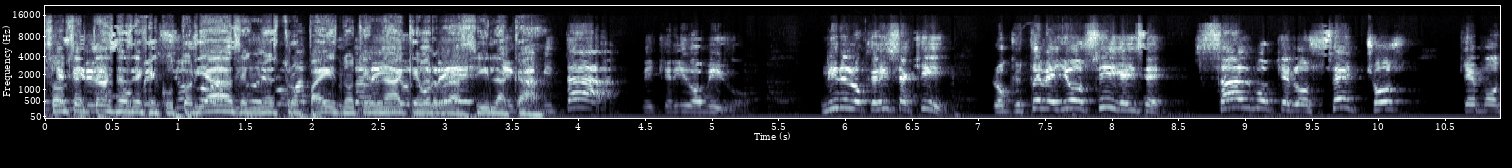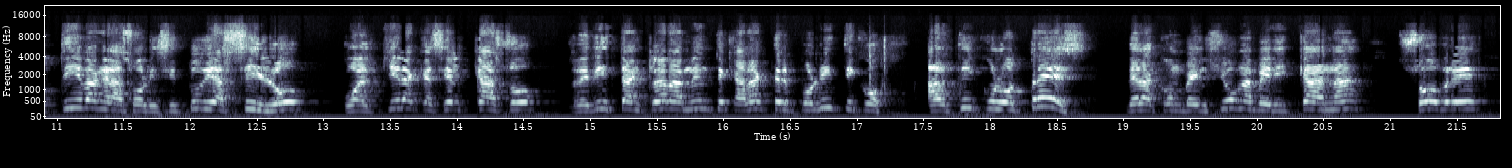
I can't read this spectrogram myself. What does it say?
Son sentencias ejecutoriadas en nuestro país, no tiene nada que ver Brasil acá. la mitad, mi querido amigo. Mire lo que dice aquí. Lo que usted leyó sigue, dice, salvo que los hechos que motivan a la solicitud de asilo, cualquiera que sea el caso, revistan claramente carácter político. Artículo 3 de la Convención Americana sobre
